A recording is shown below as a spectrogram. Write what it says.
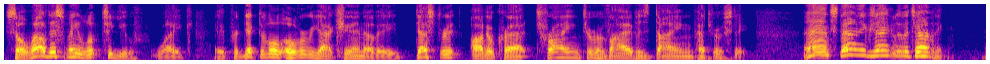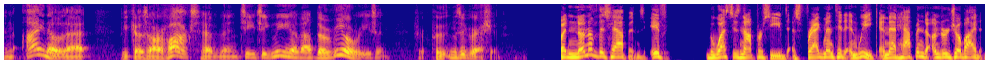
So while this may look to you like a predictable overreaction of a desperate autocrat trying to revive his dying petrostate. That's not exactly what's happening. And I know that because our hawks have been teaching me about the real reason for Putin's aggression. But none of this happens if the West is not perceived as fragmented and weak, and that happened under Joe Biden.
